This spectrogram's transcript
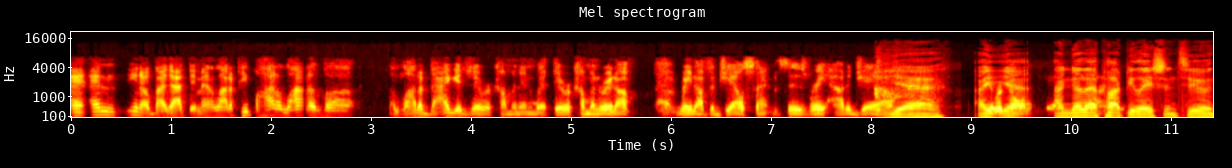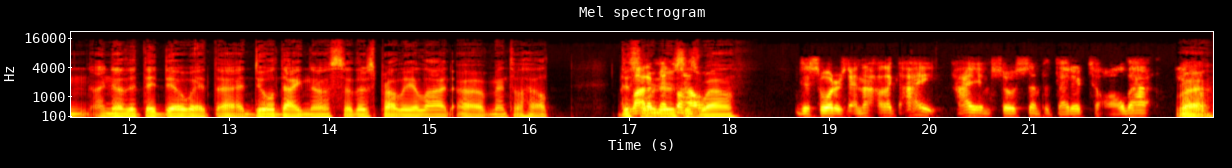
and, and you know, by that they meant a lot of people had a lot of uh, a lot of baggage they were coming in with. They were coming right off uh, right off of jail sentences, right out of jail. Yeah. I yeah, I know that population too, and I know that they deal with uh, dual diagnosis. So there's probably a lot of mental health A lot of disorders mental as well. disorders and I, like i i am so sympathetic to all that Right. know?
